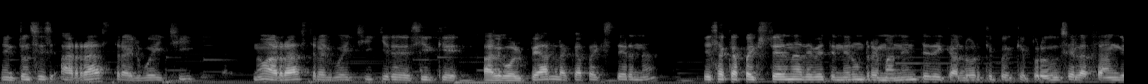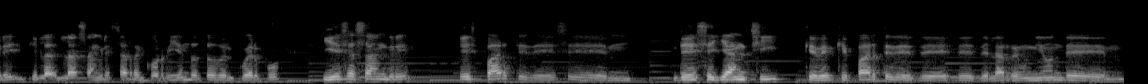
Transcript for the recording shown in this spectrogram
entonces, arrastra el Wei Chi ¿no? Arrastra el Wei Chi quiere decir que al golpear la capa externa, esa capa externa debe tener un remanente de calor que, que produce la sangre, que la, sangre está recorriendo todo el cuerpo y esa sangre es parte de ese, de ese Yang Chi que, que parte desde, desde la reunión de,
